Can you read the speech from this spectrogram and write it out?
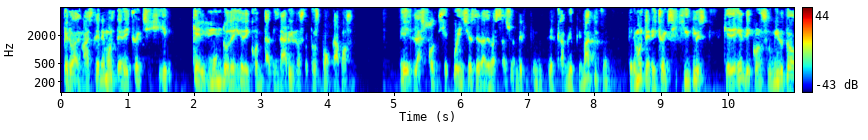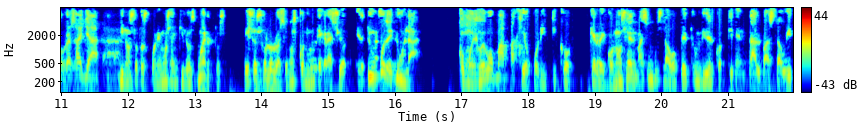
pero además tenemos derecho a exigir que el mundo deje de contaminar y nosotros pongamos eh, las consecuencias de la devastación del, cambio climático. Tenemos derecho a exigirles que dejen de consumir drogas allá y nosotros ponemos aquí los muertos. Eso solo lo hacemos con integración. El triunfo de Lula como el nuevo mapa geopolítico que reconoce además en Gustavo Petro un líder continental, basta oír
